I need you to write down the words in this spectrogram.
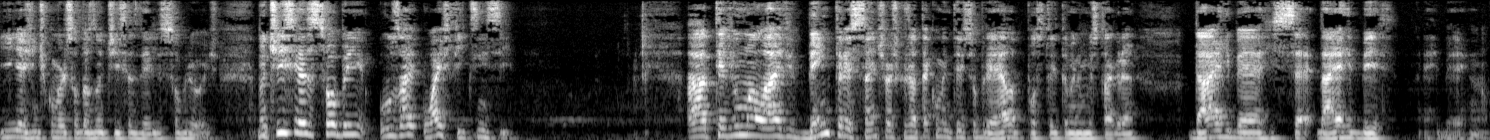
e a gente conversou das notícias deles sobre hoje. Notícias sobre os, o iFix em si. Ah, teve uma live bem interessante, eu acho que eu já até comentei sobre ela, postei também no meu Instagram, da RBR, da RB, RBR não,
